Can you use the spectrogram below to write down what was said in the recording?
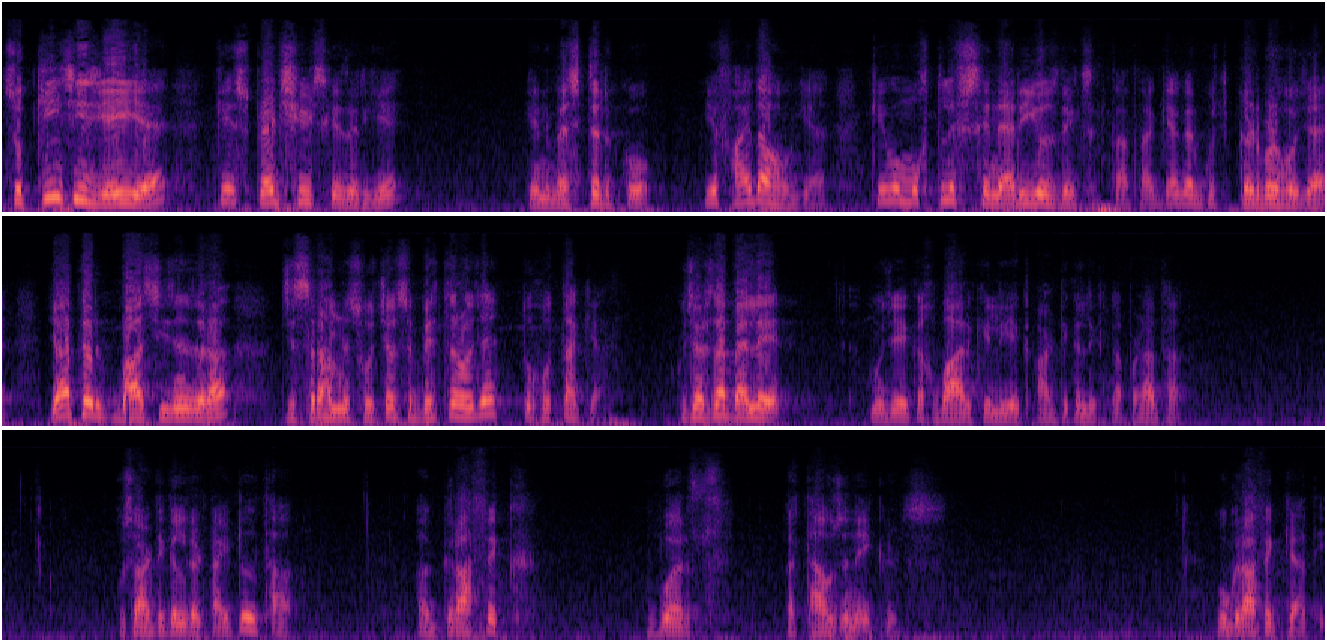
سو کی چیز یہی ہے کہ اسپریڈ شیٹس کے ذریعے انویسٹر کو یہ فائدہ ہو گیا کہ وہ مختلف سینیریوز دیکھ سکتا تھا کہ اگر کچھ گڑبڑ ہو جائے یا پھر بعض چیزیں ذرا جس طرح ہم نے سوچا اس سے بہتر ہو جائے تو ہوتا کیا؟ کچھ عرصہ پہلے مجھے ایک اخبار کے لیے ایک آرٹیکل لکھنا پڑا تھا۔ اس آرٹیکل کا ٹائٹل تھا گرافک ورتھ تھاؤزینڈ ایکرس وہ گرافک کیا تھی؟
